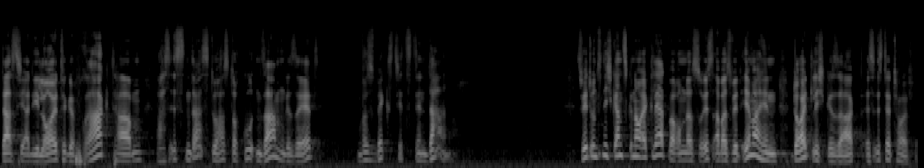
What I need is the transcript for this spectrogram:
dass ja die Leute gefragt haben, was ist denn das? Du hast doch guten Samen gesät. Was wächst jetzt denn da noch? Es wird uns nicht ganz genau erklärt, warum das so ist, aber es wird immerhin deutlich gesagt, es ist der Teufel.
